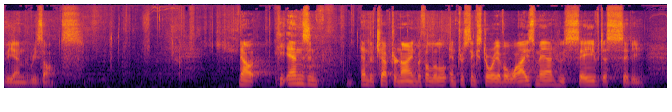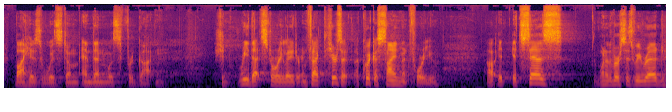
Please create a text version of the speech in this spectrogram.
the end results. Now, he ends in end of chapter 9 with a little interesting story of a wise man who saved a city by his wisdom and then was forgotten. You should read that story later. In fact, here's a, a quick assignment for you. Uh, it, it says, one of the verses we read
